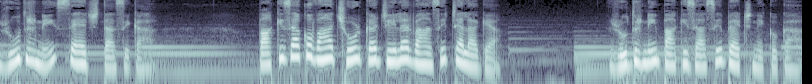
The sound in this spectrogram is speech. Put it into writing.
रुद्र ने सहजता से कहा। पाकिजा को वहाँ छोड़कर जेलर वहाँ से चला गया। रुद्र ने पाकिजा से बैठने को कहा।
